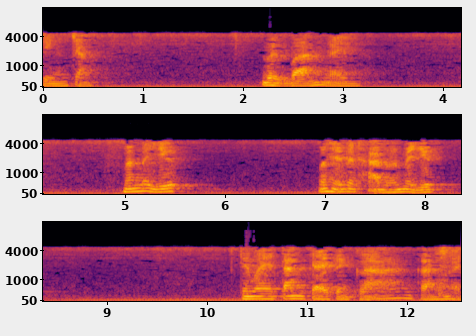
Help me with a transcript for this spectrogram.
จริงจังเบิกบานยังไง มันไม่ยึด มันเห็นเป็นธาตุมันไม่ยึดจึงไว้ตั้งใจเป็นกลางกลางไว้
